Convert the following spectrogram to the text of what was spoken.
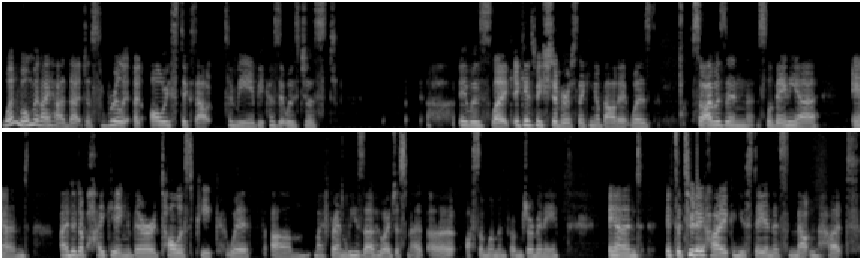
One moment I had that just really, it always sticks out to me because it was just, it was like, it gives me shivers thinking about it was, so I was in Slovenia and I ended up hiking their tallest peak with um, my friend Lisa, who I just met, a awesome woman from Germany. And it's a two day hike, and you stay in this mountain hut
